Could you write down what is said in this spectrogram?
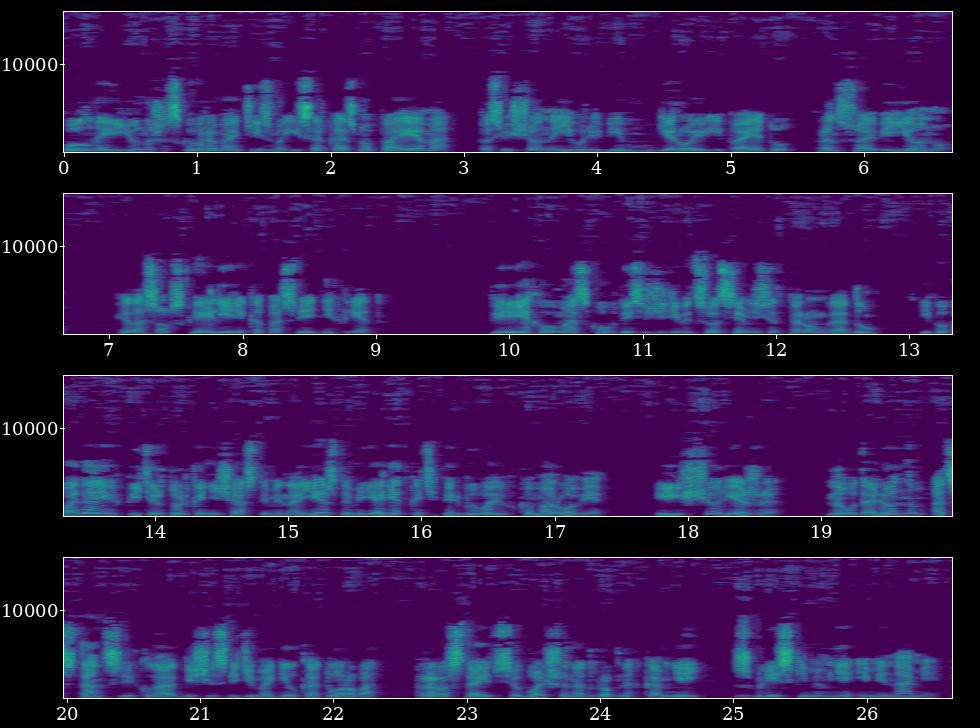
полная юношеского романтизма и сарказма поэма, посвященная его любимому герою и поэту Франсуа Вийону, философская лирика последних лет. Переехав в Москву в 1972 году и попадая в Питер только нечастыми наездами, я редко теперь бываю в Комарове, и еще реже на удаленном от станции кладбище, среди могил которого прорастает все больше надгробных камней с близкими мне именами.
